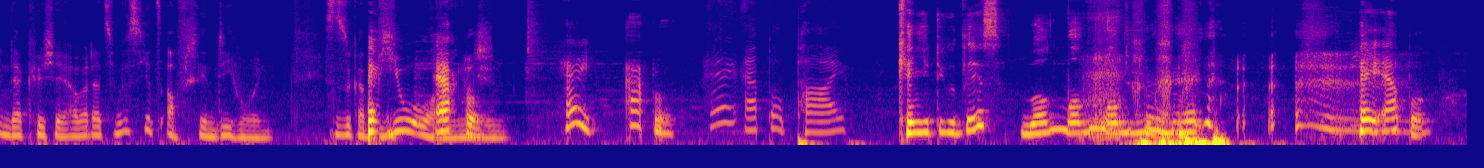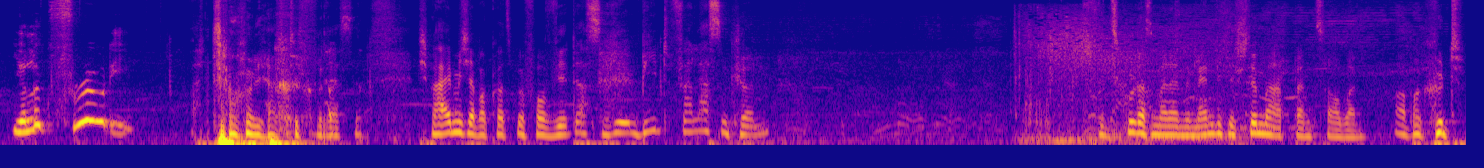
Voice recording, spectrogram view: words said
in der Küche, aber dazu müsst ihr jetzt aufstehen, die holen. Das sind sogar Hey, Bio-Orangen. Hey, Apple, Hey, Apple Pie. can you do this? hey, Apple, you look fruity. Tobi hat die Fresse. Ich behalte mich aber kurz, bevor wir das Gebiet verlassen können. Ich finde es cool, dass man eine männliche Stimme hat beim Zaubern. Aber gut.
